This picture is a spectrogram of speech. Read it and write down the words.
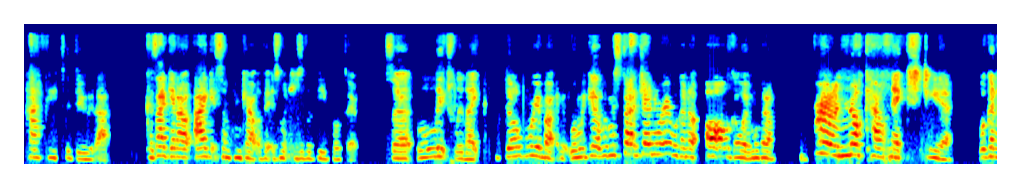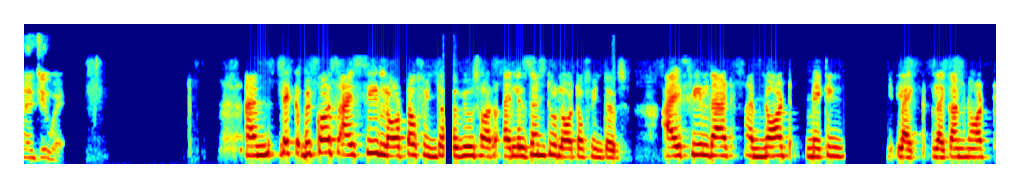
happy to do that because I get out I get something out of it as much as other people do. So literally, like, don't worry about it. When we get when we start January, we're gonna all go in. We're gonna knockout next year. We're gonna do it. And like because I see lot of interviews or I listen to lot of interviews, I feel that I'm not making like like I'm not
